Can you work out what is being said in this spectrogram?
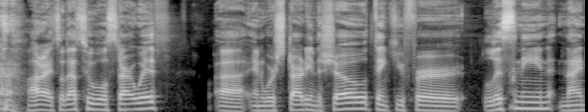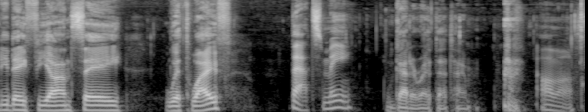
All right, so that's who we'll start with, uh, and we're starting the show. Thank you for listening. 90 Day Fiance with wife. That's me. Got it right that time. Almost.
